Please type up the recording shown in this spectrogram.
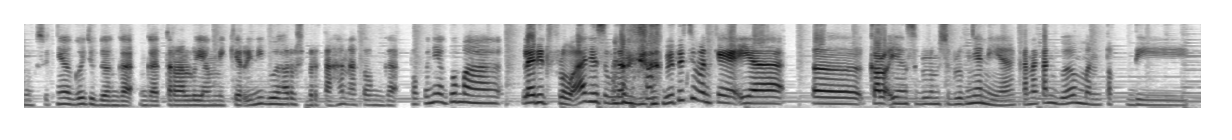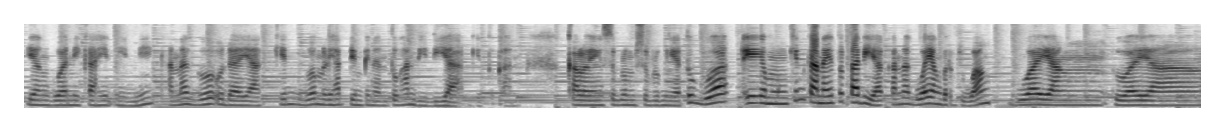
Maksudnya gue juga nggak nggak terlalu yang mikir ini gue harus bertahan atau enggak pokoknya gue mah let it flow aja sebenarnya. Gue tuh cuman kayak ya uh, kalau yang sebelum sebelumnya nih ya karena kan gue mentok di yang gue nikahin ini karena gue udah yakin gue melihat pimpinan Tuhan di dia gitu kan kalau yang sebelum-sebelumnya itu gue ya mungkin karena itu tadi ya karena gue yang berjuang gue yang gue yang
